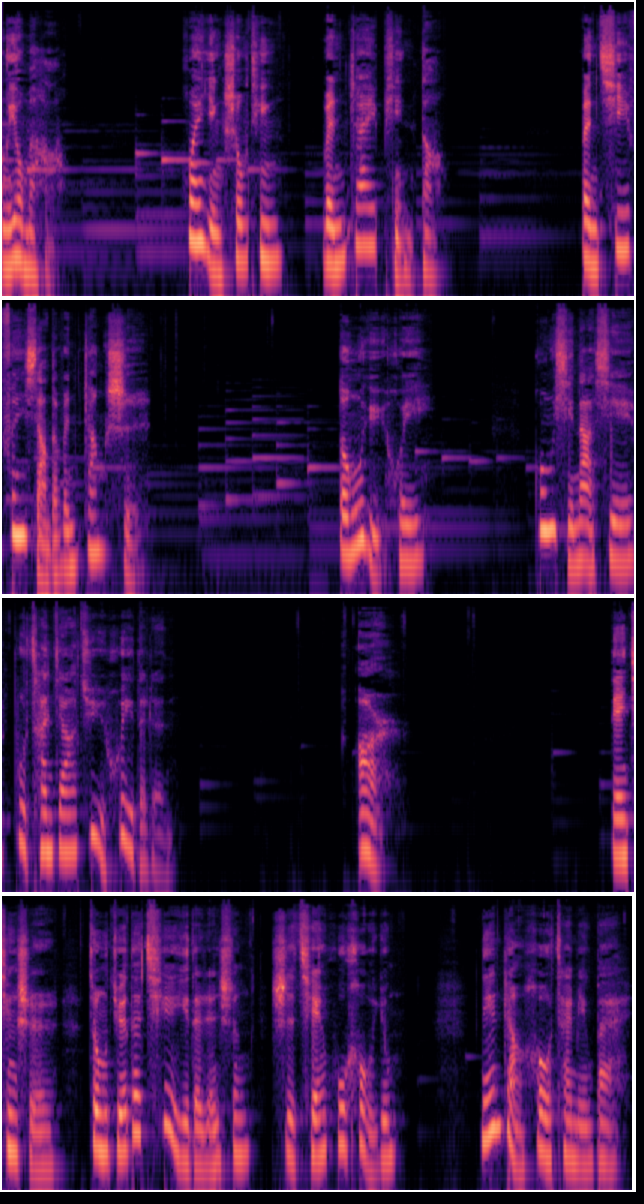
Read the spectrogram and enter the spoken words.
朋友们好，欢迎收听文摘频道。本期分享的文章是董宇辉。恭喜那些不参加聚会的人。二，年轻时总觉得惬意的人生是前呼后拥，年长后才明白，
